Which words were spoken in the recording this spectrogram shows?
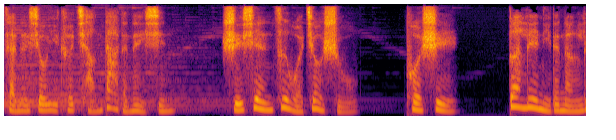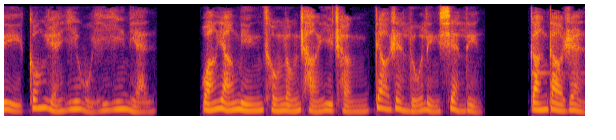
才能修一颗强大的内心。实现自我救赎，破事，锻炼你的能力。公元一五一一年，王阳明从龙场驿城调任庐陵县令。刚到任，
